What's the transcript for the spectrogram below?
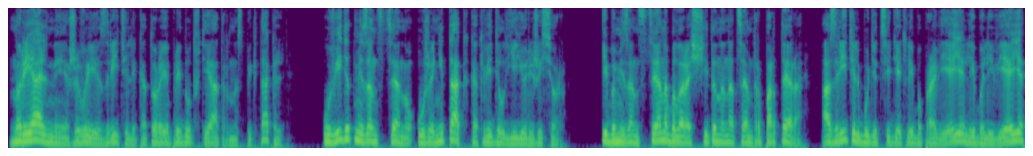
Но реальные живые зрители, которые придут в театр на спектакль, увидят мизансцену уже не так, как видел ее режиссер, ибо мизансцена была рассчитана на центр портера, а зритель будет сидеть либо правее, либо левее,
